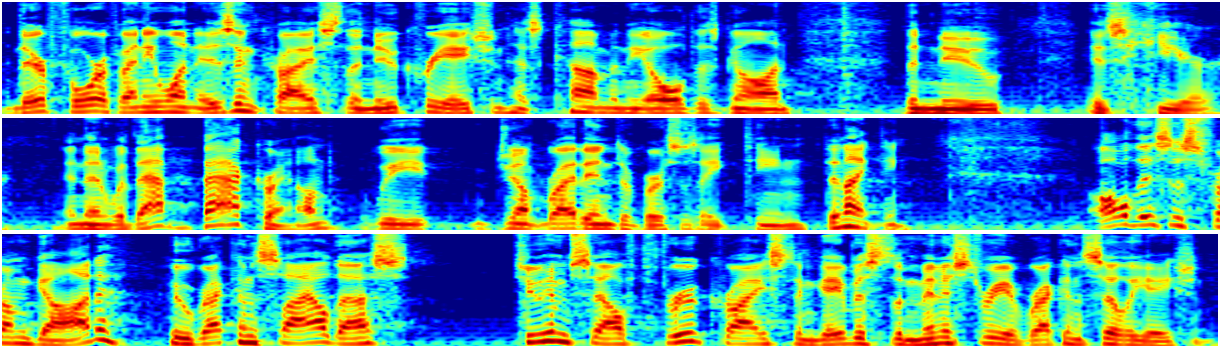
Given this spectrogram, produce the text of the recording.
Therefore, if anyone is in Christ, the new creation has come and the old is gone, the new is here. And then with that background, we jump right into verses 18 to 19. All this is from God, who reconciled us to himself through Christ and gave us the ministry of reconciliation.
